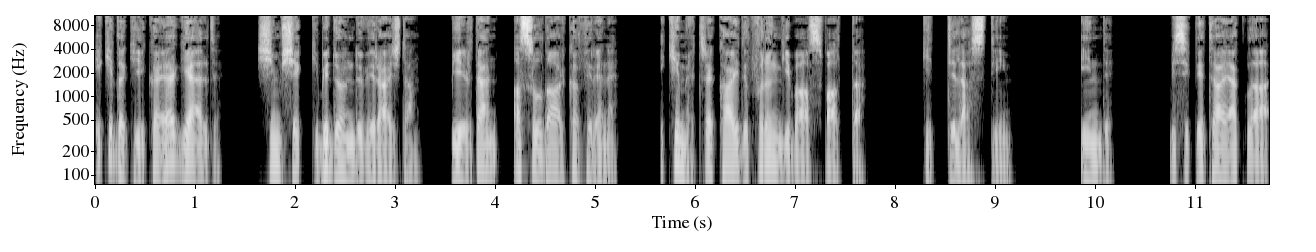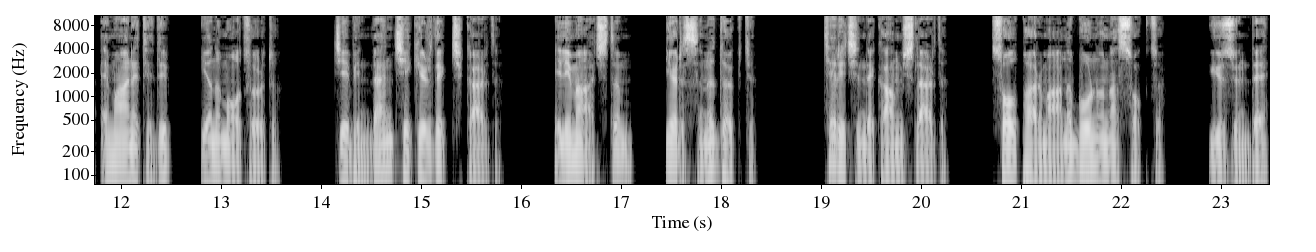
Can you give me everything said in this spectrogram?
İki dakikaya geldi. Şimşek gibi döndü virajdan. Birden asıldı arka frene. İki metre kaydı fırın gibi asfaltta. Gitti lastiğim. İndi. Bisikleti ayaklığa emanet edip yanıma oturdu. Cebinden çekirdek çıkardı. Elimi açtım, yarısını döktü. Ter içinde kalmışlardı. Sol parmağını burnuna soktu. Yüzünde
